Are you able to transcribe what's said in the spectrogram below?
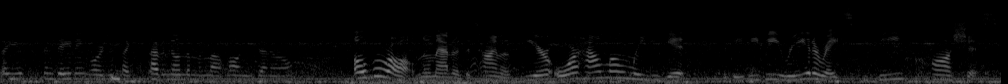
that you've been dating, or just like haven't known them that long in general. Overall, no matter the time of year or how lonely you get, the BBB reiterates be cautious.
